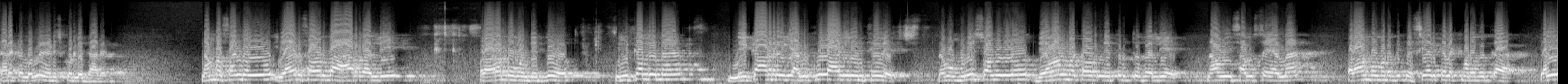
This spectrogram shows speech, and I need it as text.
ಕಾರ್ಯಕ್ರಮವನ್ನು ನಡೆಸಿಕೊಂಡಿದ್ದಾರೆ. ನಮ್ಮ ಸಂಘವು ಎರಡ್ ಸಾವಿರದ ಆರರಲ್ಲಿ ಪ್ರಾರಂಭಗೊಂಡಿದ್ದು, ಇಲ್ಕಲ್ಲಿನ ನೇಕಾರರಿಗೆ ಅನುಕೂಲ ಆಗಲಿ ಅಂತ ಹೇಳಿ ನಮ್ಮ ಮುನಿಸ್ವಾಮಿಗಳು ದೇವಾಂಗ ಮಠ ಅವರ ನೇತೃತ್ವದಲ್ಲಿ ನಾವು ಈ ಸಂಸ್ಥೆಯನ್ನ ಪ್ರಾರಂಭ ಮಾಡೋದಕ್ಕೆ ಸೇರ್ ಕಲೆಕ್ಟ್ ಮಾಡೋದಕ್ಕ ಎಲ್ಲ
